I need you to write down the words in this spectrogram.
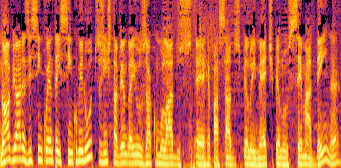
9 horas e 55 minutos. A gente está vendo aí os acumulados é, repassados pelo IMET, pelo Semadem, né?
